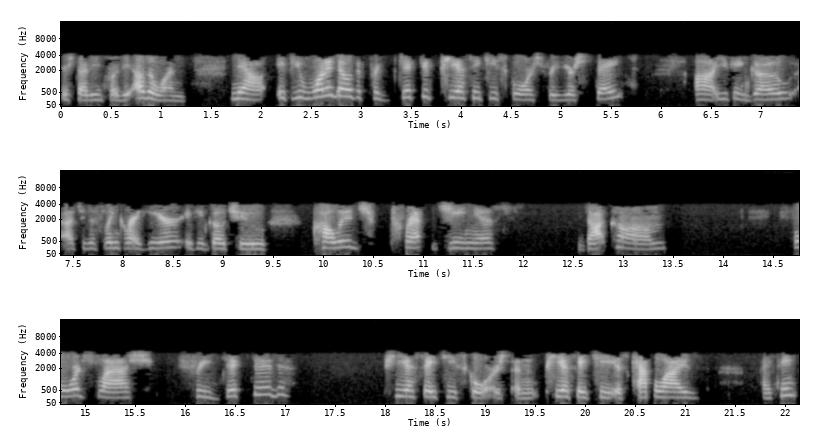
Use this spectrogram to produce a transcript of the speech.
you're studying for the other one. Now, if you want to know the predicted PSAT scores for your state, uh, you can go uh, to this link right here. If you go to collegeprepgenius.com forward slash predicted PSAT scores, and PSAT is capitalized I think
